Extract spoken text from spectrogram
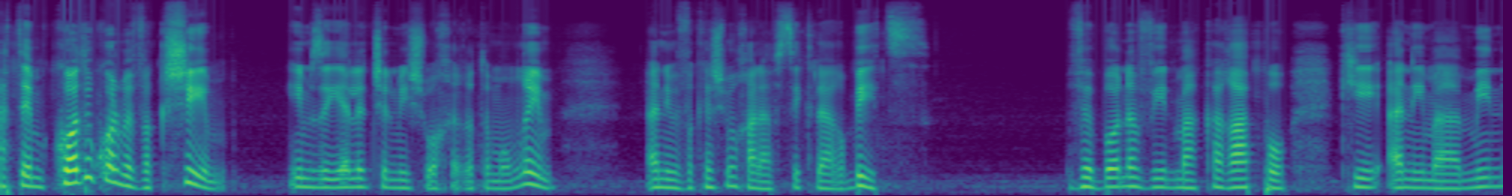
אתם קודם כל מבקשים, אם זה ילד של מישהו אחר, אתם אומרים, אני מבקש ממך להפסיק להרביץ. ובוא נבין מה קרה פה, כי אני מאמין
